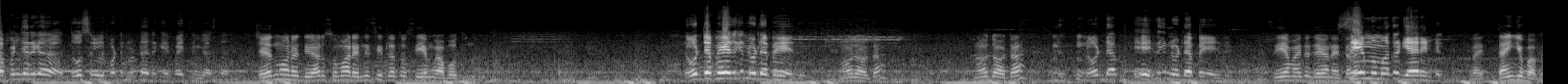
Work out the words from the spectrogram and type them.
తప్పనిసరిగా దోషులను పట్టుకోవడానికి ప్రయత్నం చేస్తారు. జగన్మోహన్ రెడ్డి గారు సుమారు ఎన్ని సీట్లతో సీఎం కాబోతున్నారు? నూట డెబ్బై ఐదుకి నూట డెబ్బై ఐదు. నో డౌటా? నో డౌటా? నూట డెబ్బై ఐదుకి నూట డెబ్బై ఐదు. సీఎం అయితే జగన్ అయితే? సీఎం మాత్రం గ్యారెంటీ. రైట్ థ్యాంక్ యూ బాబు.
